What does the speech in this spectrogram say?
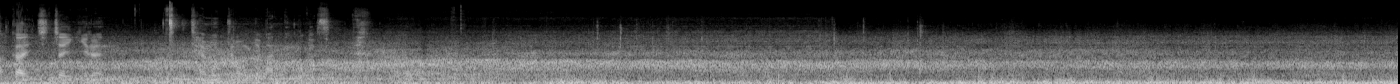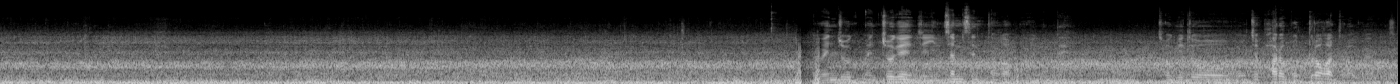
아까 진짜 이 길은 잘못 들어온 게 맞는 것 같습니다. 왼쪽 왼쪽에 이제 인삼센터가 보이 저기도 이제 바로 못 들어가더라고요. 그래서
